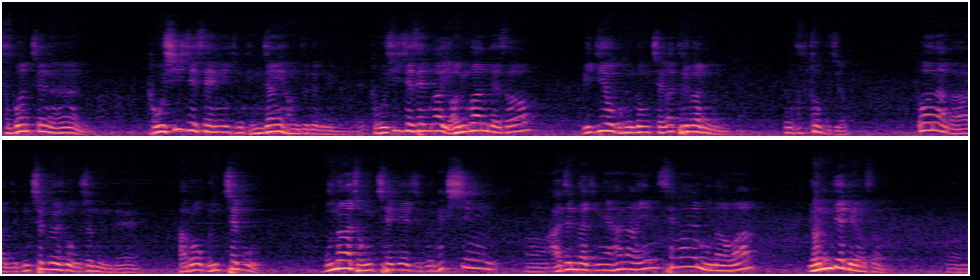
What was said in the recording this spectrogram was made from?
두 번째는 도시 재생이 지금 굉장히 강조되고 있는데 도시 재생과 연관돼서 미디어 공동체가 들어가는 겁니다. 국토부죠. 또 하나가 이제 문체부에서 오셨는데 바로 문체부 문화 정책의 지금 핵심 어, 아젠다 중에 하나인 생활 문화와 연계되어서 어,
